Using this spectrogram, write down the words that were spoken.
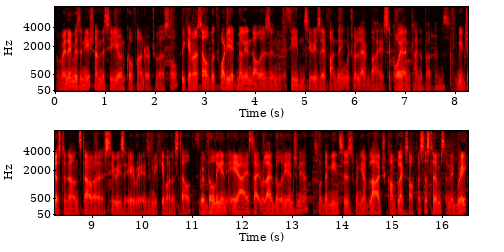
My name is Anish. I'm the CEO and co-founder of Traversal. We came out ourselves with $48 million in seed and Series A funding, which were led by Sequoia and Kleiner Perkins. We just announced our Series A raise and we came out of stealth. We're building an AI site reliability engineer. So what that means is when you have large complex software systems and they break,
